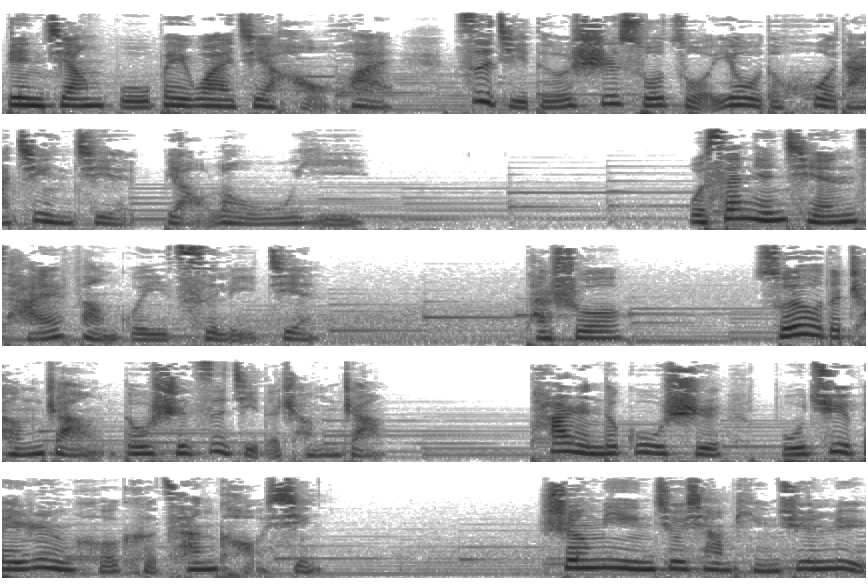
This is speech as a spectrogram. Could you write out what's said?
便将不被外界好坏、自己得失所左右的豁达境界表露无遗。我三年前采访过一次李健，他说：“所有的成长都是自己的成长，他人的故事不具备任何可参考性。”生命就像平均律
